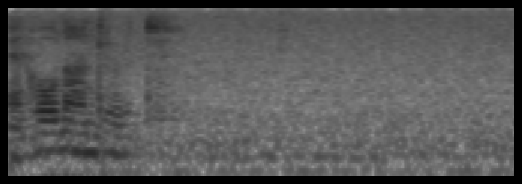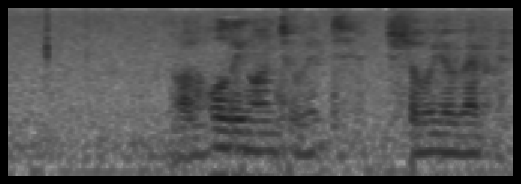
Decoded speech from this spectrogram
and hold on to it. While holding on to it, show your reverence.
